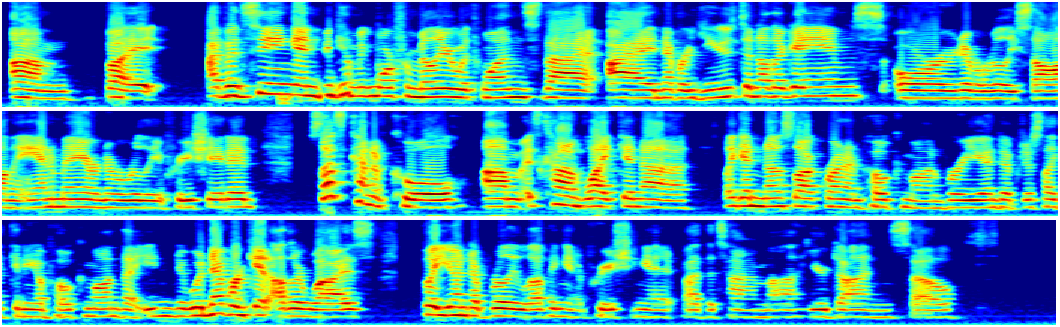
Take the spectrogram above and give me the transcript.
Um, but I've been seeing and becoming more familiar with ones that I never used in other games or never really saw in the anime or never really appreciated. So that's kind of cool. Um, it's kind of like in a like a Nuzlocke run in Pokemon where you end up just like getting a Pokemon that you would never get otherwise, but you end up really loving and appreciating it by the time uh, you're done. So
